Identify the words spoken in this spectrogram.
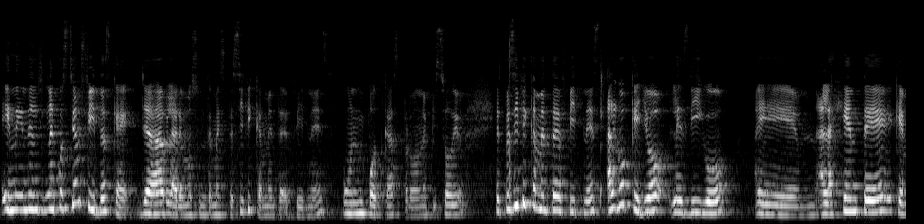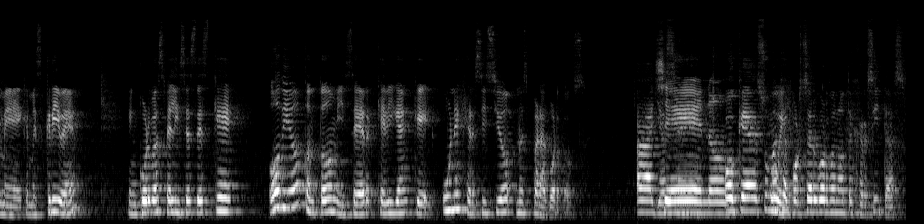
en, en el- la cuestión fitness, que ya hablaremos un tema específicamente de fitness, un podcast, perdón, un episodio, específicamente de fitness, algo que yo les digo eh, a la gente que me, que me escribe en Curvas Felices es que odio con todo mi ser que digan que un ejercicio no es para gordos. Ah, ya Sí, sé. no. O que asuman Uy. que por ser gordo no te ejercitas.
